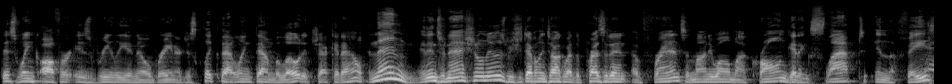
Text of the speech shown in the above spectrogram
this Winc offer is really a no-brainer. Just click that link down below to check it out. And then, in international news, we should definitely talk about the president of France, Emmanuel Macron, getting slapped in the face.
